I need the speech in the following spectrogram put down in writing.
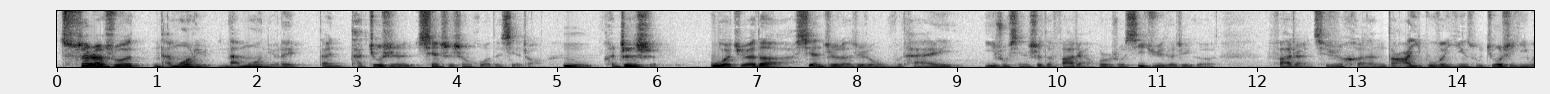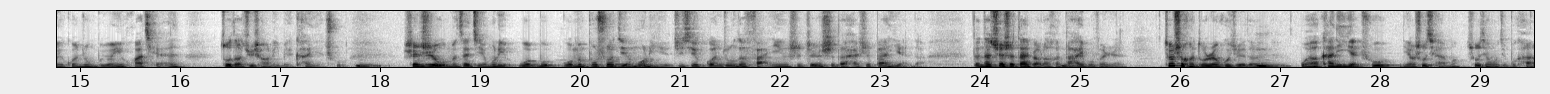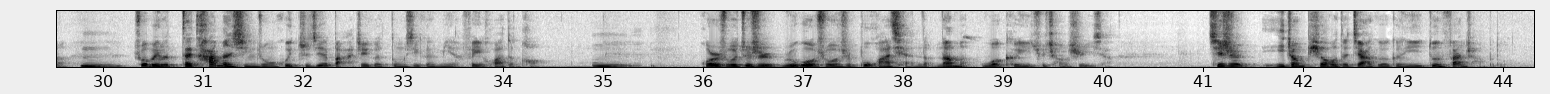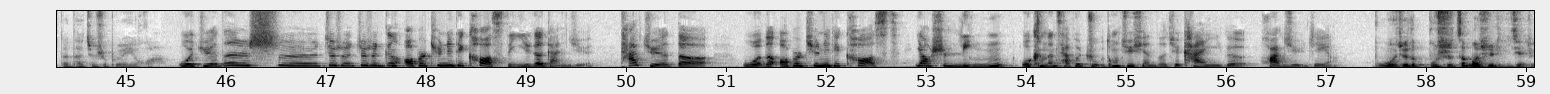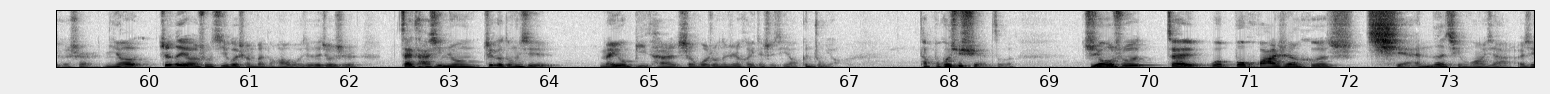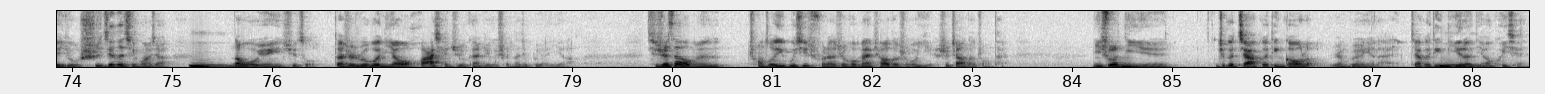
虽然说男默女男默女泪，但它就是现实生活的写照，嗯，很真实。我觉得限制了这种舞台艺术形式的发展，或者说戏剧的这个发展，其实很大一部分因素就是因为观众不愿意花钱坐到剧场里面看演出，嗯，甚至我们在节目里，我我我们不说节目里这些观众的反应是真实的还是扮演的。但它确实代表了很大一部分人，就是很多人会觉得，我要看你演出，你要收钱吗？收钱我就不看了。嗯，说白了，在他们心中会直接把这个东西跟免费划等号。嗯，或者说就是如果说是不花钱的，那么我可以去尝试一下。其实一张票的价格跟一顿饭差不多，但他就是不愿意花。我觉得是，就是就是跟 opportunity cost 一个感觉，他觉得。我的 opportunity cost 要是零，我可能才会主动去选择去看一个话剧。这样，我觉得不是这么去理解这个事儿。你要真的要说机会成本的话，我觉得就是在他心中，这个东西没有比他生活中的任何一件事情要更重要。他不会去选择，只有说在我不花任何钱的情况下，而且有时间的情况下，嗯，那我愿意去做。但是如果你要我花钱去干这个事，那就不愿意了。其实，在我们。创作一部戏出来之后，卖票的时候也是这样的状态。你说你这个价格定高了，人不愿意来；价格定低了，你要亏钱，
